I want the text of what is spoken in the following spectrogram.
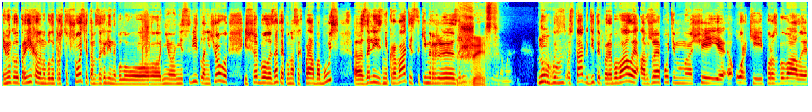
І ми, коли приїхали, ми були просто в шоці. Там взагалі не було ні, ні світла, нічого. І ще були, знаєте, як у нас їх прабабусь, е, залізні кроваті з такими залізними Жесть. Ну, Ого. ось, ось так діти перебували, а вже потім е, ще й е, орки порозбивали, е,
